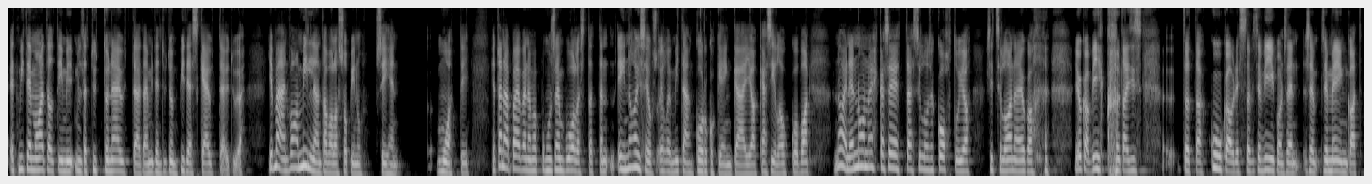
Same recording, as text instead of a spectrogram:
että miten me ajateltiin, miltä tyttö näyttää tai miten tytön pitäisi käyttäytyä. Ja mä en vaan millään tavalla sopinut siihen muottiin. Ja tänä päivänä mä puhun sen puolesta, että ei naiseus ole mitään korkokenkää ja käsilaukkua, vaan nainen on ehkä se, että silloin se kohtuu ja sitten silloin aina joka, joka viikko tai siis tota, kuukaudessa se viikon sen, se, se menkat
